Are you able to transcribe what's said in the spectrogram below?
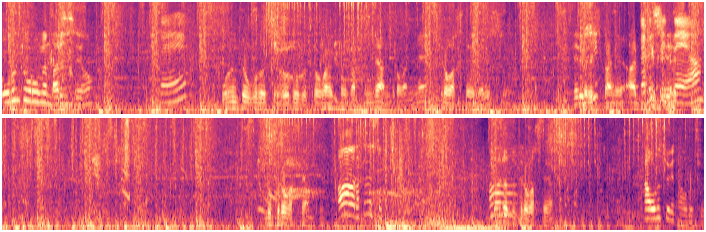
오른쪽으로 오면 말해주세요 네. 오른쪽으로 지금 로드로 들어갈 것 같은데 안 들어갔네. 들어갔어요, 메르시. 메르시? 메르시가 아니, 아, 메르시인데요. 뭐 들어갔어요, 안 돼. 아나 끝냈어 솔저도 들어갔어요. 다 오른쪽에 다 오른쪽에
